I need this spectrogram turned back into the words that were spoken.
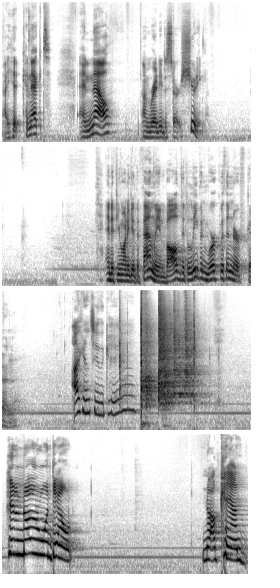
I hit connect, and now I'm ready to start shooting. And if you want to get the family involved, it'll even work with a Nerf gun. I can see the can. Hit another one down. Now can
